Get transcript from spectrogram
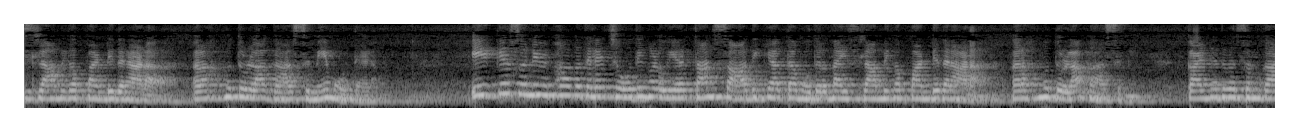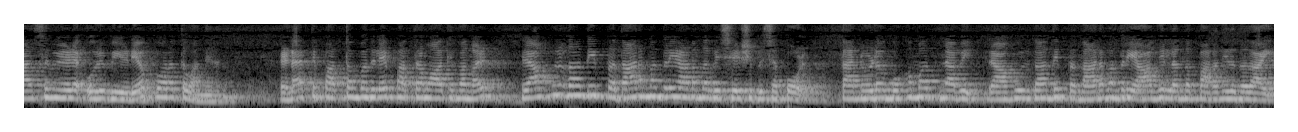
ഇസ്ലാമിക പണ്ഡിതനാണ് റഹ്മത്തുള്ള ഖാസിമി മൂത്തേടം. ഇ കെ സുന്നി വിഭാഗത്തിലെ ചോദ്യങ്ങൾ ഉയർത്താൻ സാധിക്കാത്ത മുതിർന്ന ഇസ്ലാമിക പണ്ഡിതനാണ് റഹ്മത്തുള്ള ഖാസിമി. കഴിഞ്ഞ ദിവസം ഖാസിമിയുടെ ഒരു വീഡിയോ പുറത്തു വന്നിരുന്നു. രണ്ടായിരത്തി പത്തൊമ്പതിലെ പത്രമാധ്യമങ്ങൾ രാഹുൽ ഗാന്ധി പ്രധാനമന്ത്രിയാണെന്ന് വിശേഷിപ്പിച്ചപ്പോൾ തന്നോട് മുഹമ്മദ് നബി രാഹുൽ ഗാന്ധി പ്രധാനമന്ത്രിയാകില്ലെന്ന് പറഞ്ഞിരുന്നതായി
